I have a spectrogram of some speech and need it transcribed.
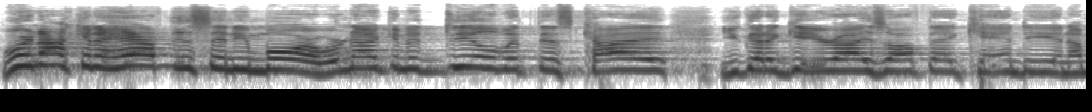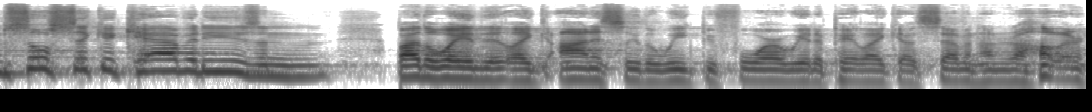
we're not going to have this anymore. We're not going to deal with this, Kai. You got to get your eyes off that candy. And I'm so sick of cavities. And by the way, that like honestly, the week before we had to pay like a seven hundred dollar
